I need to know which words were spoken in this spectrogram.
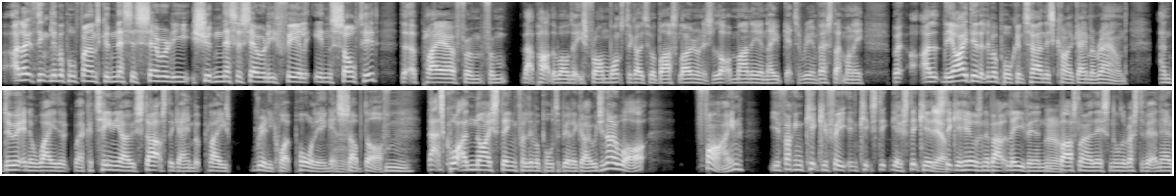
I don't think Liverpool fans could necessarily should necessarily feel insulted that a player from from that part of the world that he's from wants to go to a Barcelona and it's a lot of money and they get to reinvest that money. But I, the idea that Liverpool can turn this kind of game around and do it in a way that where Coutinho starts the game but plays really quite poorly and gets mm. subbed off, mm. that's quite a nice thing for Liverpool to be able to go. Would you know what? Fine. You fucking kick your feet and kick, stick, you know, stick your Yeah. stick your heels in about leaving and Yeah. Barcelona this and all the rest of it, and they're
